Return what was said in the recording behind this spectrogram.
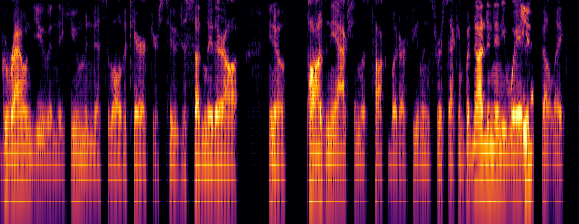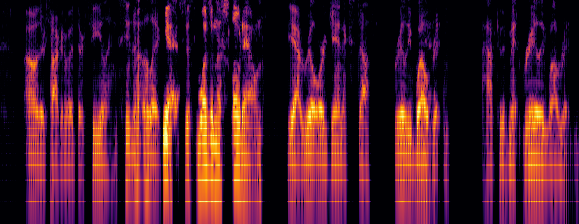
ground you in the humanness of all the characters too just suddenly they're all you know pause in the action let's talk about our feelings for a second but not in any way Yeah. that felt like oh they're talking about their feelings you know like Yeah. it's just wasn't a slowdown. yeah real organic stuff really well Yeah. written i have to admit really well written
